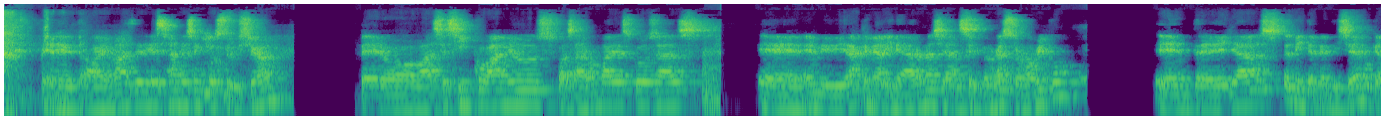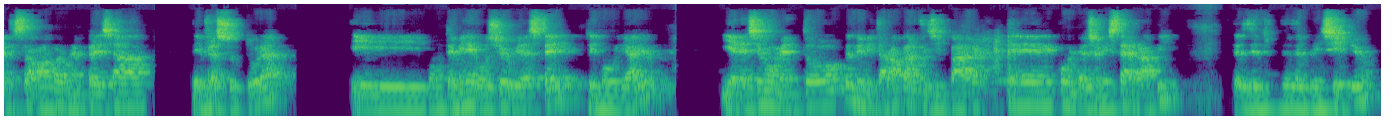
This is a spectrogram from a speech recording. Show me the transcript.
eh, trabajé más de 10 años en construcción, pero hace 5 años pasaron varias cosas eh, en mi vida que me alinearon hacia el sector gastronómico. entre ellas, pues me independicé porque antes trabajaba para una empresa de infraestructura y monté mi negocio de real estate, de inmobiliario y en ese momento pues, me invitaron a participar eh, como inversionista de Rappi desde el, desde el principio.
